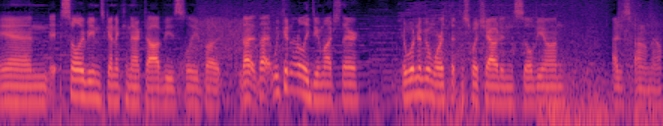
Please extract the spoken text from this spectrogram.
and Solar Beam's gonna connect, obviously, but that, that we couldn't really do much there. It wouldn't have been worth it to switch out into Sylveon. I just, I don't know.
